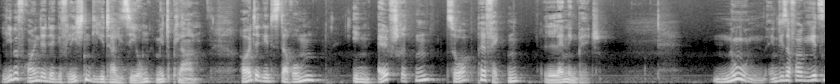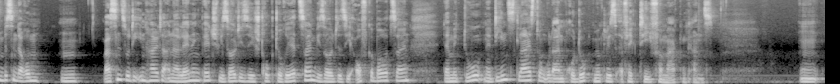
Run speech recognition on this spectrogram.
Liebe Freunde der gepflegten Digitalisierung mit Plan. Heute geht es darum, in elf Schritten zur perfekten Landingpage. Nun, in dieser Folge geht es ein bisschen darum, hm, was sind so die Inhalte einer Landingpage? Wie sollte sie strukturiert sein? Wie sollte sie aufgebaut sein, damit du eine Dienstleistung oder ein Produkt möglichst effektiv vermarkten kannst? Hm,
